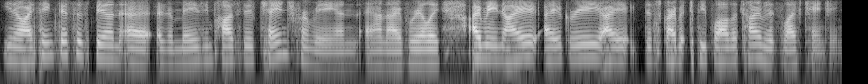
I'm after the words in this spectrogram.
you know, I think this has been a, an amazing positive change for me, and and I've really, I mean, I I agree. I describe it to people all the time. It's life changing.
